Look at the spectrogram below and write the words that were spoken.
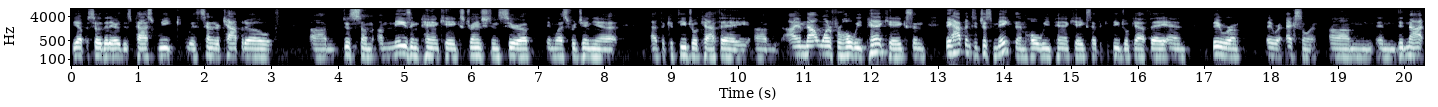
The episode that aired this past week with Senator Capito, um, just some amazing pancakes drenched in syrup in West Virginia at the Cathedral Cafe. Um, I am not one for whole wheat pancakes, and they happened to just make them whole wheat pancakes at the Cathedral Cafe, and they were they were excellent um, and did not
